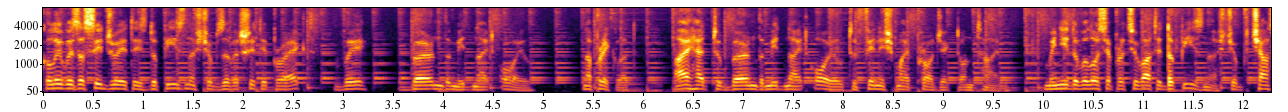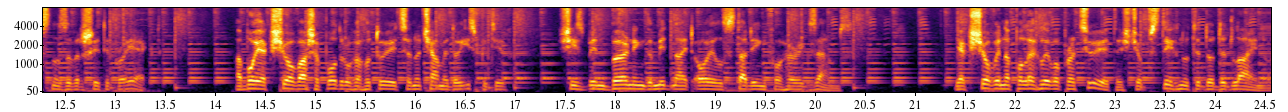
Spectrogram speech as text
Коли ви засиджуєтесь допізно, щоб завершити проект, ви burn the midnight oil. Наприклад, I had to burn the midnight oil to finish my project on time. Мені довелося працювати допізно, щоб вчасно завершити проєкт. Або якщо ваша подруга готується ночами до іспитів, she's been burning the midnight oil studying for her exams. Якщо ви наполегливо працюєте, щоб встигнути до дедлайну,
